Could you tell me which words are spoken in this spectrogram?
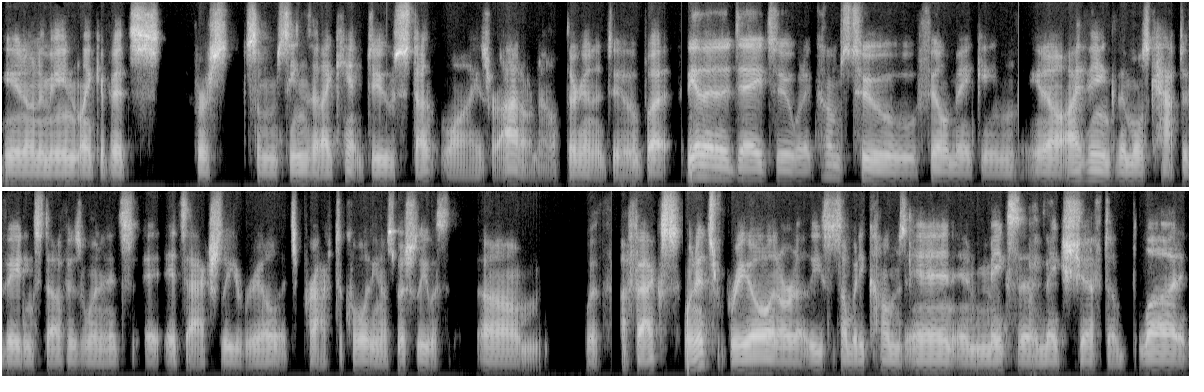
You know what I mean? Like if it's for some scenes that I can't do stunt wise, or I don't know they're gonna do. But the end of the day, too, when it comes to filmmaking, you know, I think the most captivating stuff is when it's it, it's actually real, it's practical. You know, especially with um, with effects. When it's real and or at least somebody comes in and makes a makeshift of blood and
